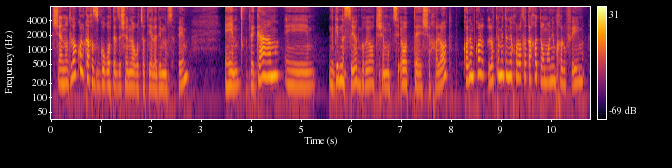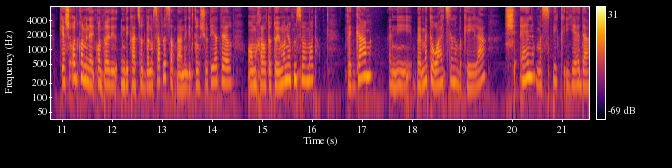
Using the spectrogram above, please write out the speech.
שהן עוד לא כל כך סגורות על זה שהן לא רוצות ילדים נוספים. אה, וגם, נגיד נשאיות בריאות שמוציאות שחלות, קודם כל, לא תמיד הן יכולות לקחת הורמונים חלופיים, כי יש עוד כל מיני קונטראינדיקציות בנוסף לסרטן, נגיד קרישות יתר, או מחלות אוטואימוניות מסוימות. וגם, אני באמת רואה אצלנו בקהילה, שאין מספיק ידע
